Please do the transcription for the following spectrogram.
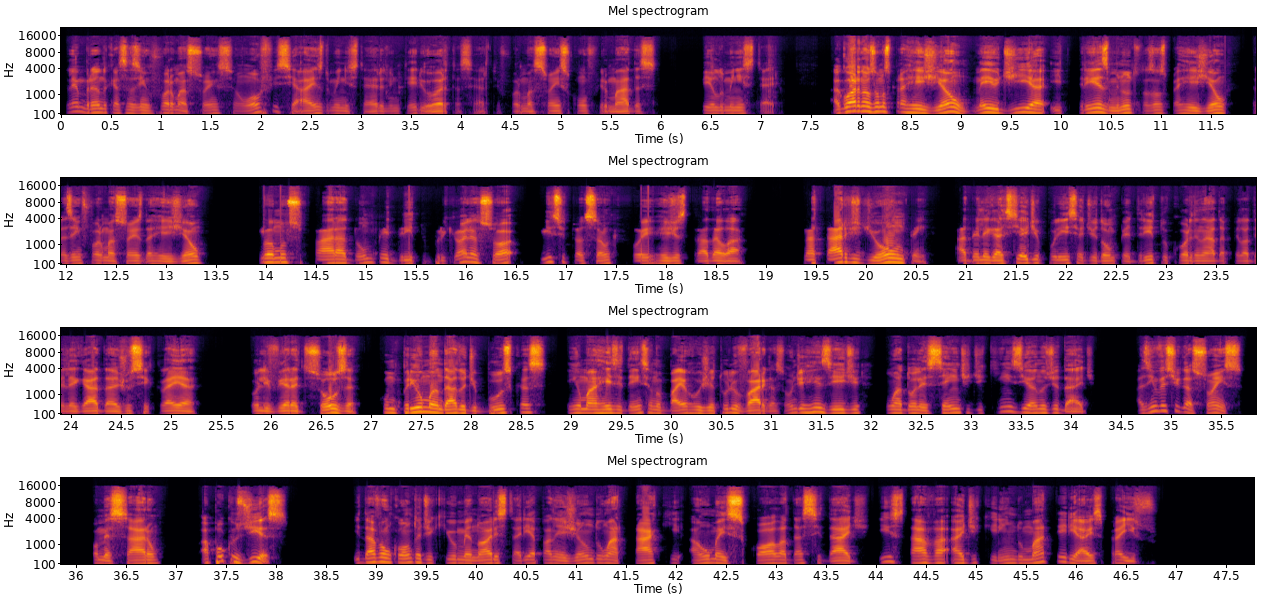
Lembrando que essas informações são oficiais do Ministério do Interior, tá certo? Informações confirmadas pelo Ministério. Agora nós vamos para a região, meio-dia e três minutos, nós vamos para a região, trazer informações da região. Vamos para Dom Pedrito, porque olha só que situação que foi registrada lá. Na tarde de ontem, a Delegacia de Polícia de Dom Pedrito, coordenada pela delegada Jucicleia Oliveira de Souza, cumpriu o mandado de buscas em uma residência no bairro Getúlio Vargas, onde reside um adolescente de 15 anos de idade. As investigações começaram há poucos dias e davam conta de que o menor estaria planejando um ataque a uma escola da cidade e estava adquirindo materiais para isso.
